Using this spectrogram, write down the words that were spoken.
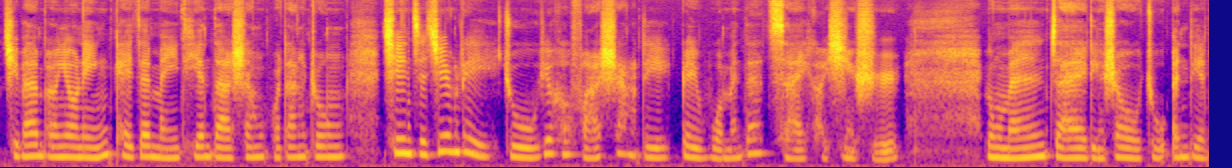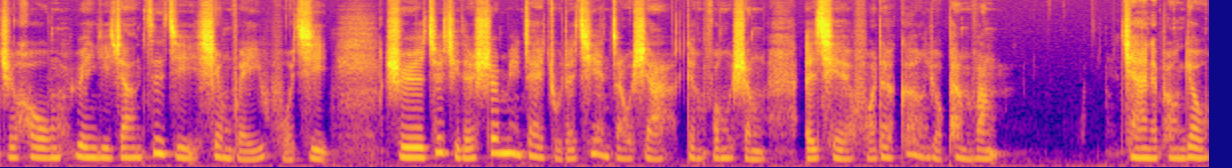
期盼朋友您可以在每一天的生活当中，亲自经历主耶和华上帝对我们的慈爱和信实。愿我们在领受主恩典之后，愿意将自己献为活祭，使自己的生命在主的建造下更丰盛，而且活得更有盼望。亲爱的朋友，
